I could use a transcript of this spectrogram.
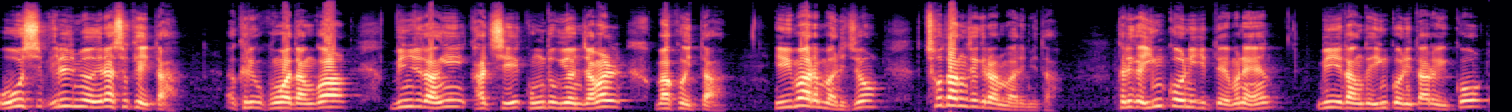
51명이나 속해 있다. 아, 그리고 공화당과 민주당이 같이 공동위원장을 맡고 있다. 이 말은 말이죠. 초당적이라는 말입니다. 그러니까 인권이기 때문에 민주당도 인권이 따로 있고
